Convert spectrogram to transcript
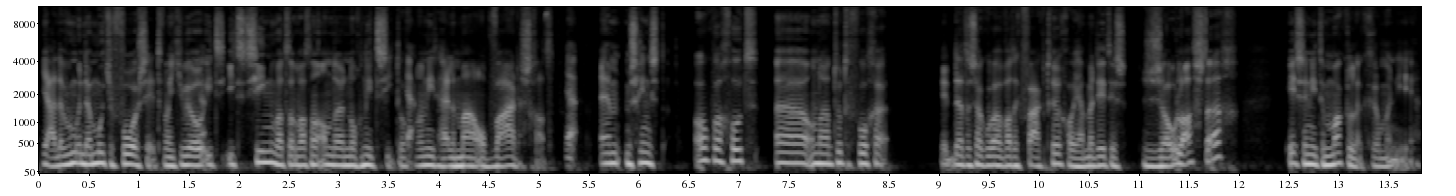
Ja. Daar, moet- je voor zitten. Want je wil Ja. iets, iets zien wat, wat een ander nog niet ziet. Of nog niet helemaal op waarde schat. Ja. En misschien is het ook wel goed uh, om eraan toe te voegen. Dat is ook wel wat ik vaak terug hoor. Ja, maar dit is zo lastig. Is er niet een makkelijkere manier?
